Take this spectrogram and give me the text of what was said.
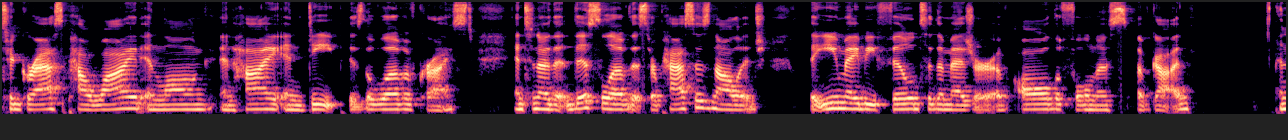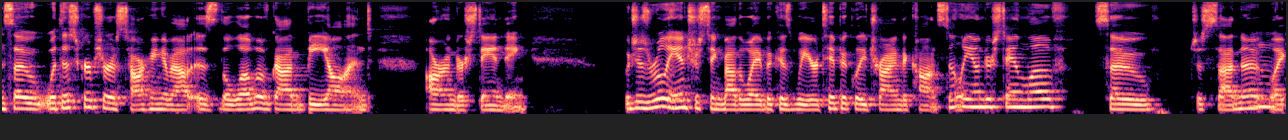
to grasp how wide and long and high and deep is the love of Christ, and to know that this love that surpasses knowledge, that you may be filled to the measure of all the fullness of God. And so, what this scripture is talking about is the love of God beyond our understanding, which is really interesting, by the way, because we are typically trying to constantly understand love. So, just side note, mm-hmm. like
